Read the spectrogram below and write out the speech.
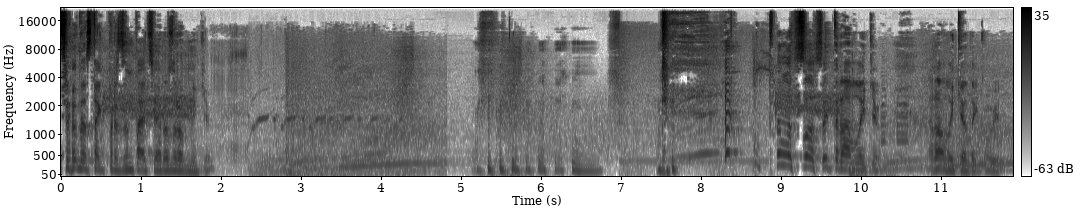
Це у нас так презентація розробників. Пилососить равликів. Равлики атакують.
